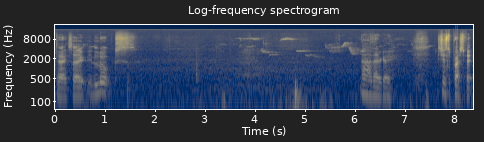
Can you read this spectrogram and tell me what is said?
okay so it looks ah there we go it's just a press fit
